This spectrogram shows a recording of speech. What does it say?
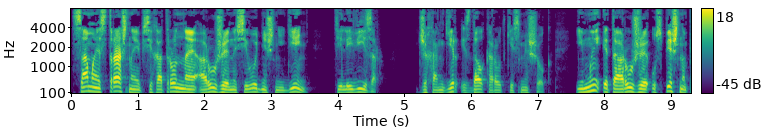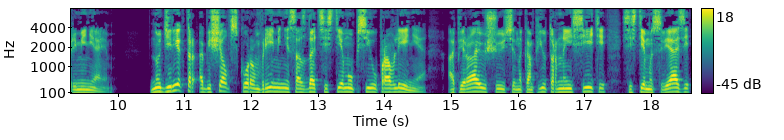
Самое страшное психотронное оружие на сегодняшний день – телевизор. Джахангир издал короткий смешок. И мы это оружие успешно применяем. Но директор обещал в скором времени создать систему пси-управления, опирающуюся на компьютерные сети, системы связи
